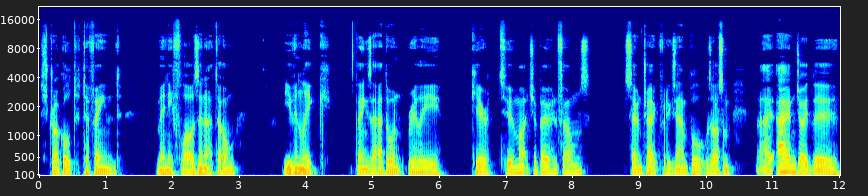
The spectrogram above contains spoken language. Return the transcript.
struggled to find many flaws in it at all. Even like things that I don't really care too much about in films. Soundtrack, for example, was awesome. I, I enjoyed the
